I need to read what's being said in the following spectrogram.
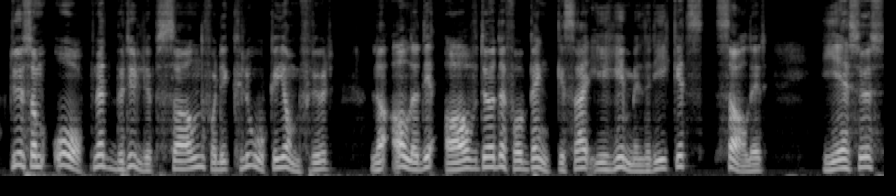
Du som åpnet bryllupssalen for de kloke jomfruer, la alle de avdøde få benke seg i himmelrikets saler. Jesus,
